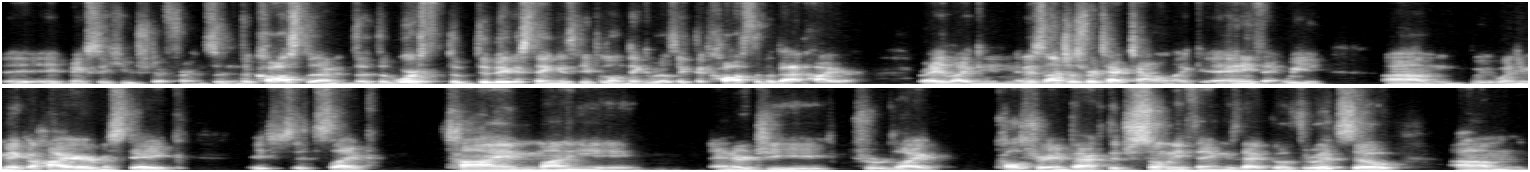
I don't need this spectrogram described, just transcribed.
it, it, makes a huge difference. And the cost, um, the, the worst, the, the biggest thing is people don't think about it is like the cost of a bad hire, right? Like, mm. and it's not just for tech talent, like anything. We, um, we, when you make a hire mistake, it's it's like time, money, energy, like culture impact. There's just so many things that go through it. So um,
